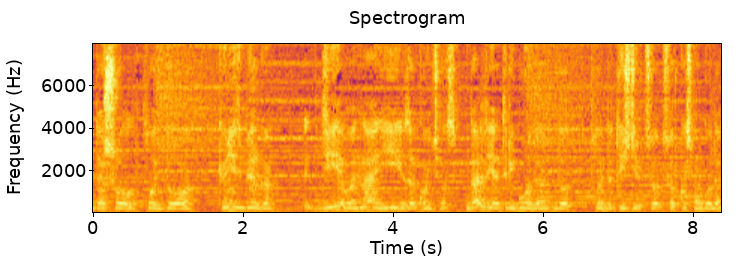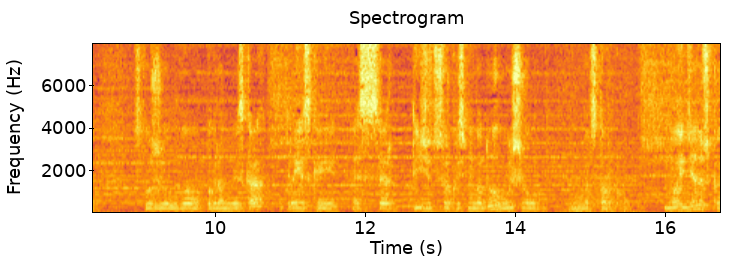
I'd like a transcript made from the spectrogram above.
дошел вплоть до Кёнигсберга, где война и закончилась. Далее три года, до, вплоть до 1948 года, служил в погранвойсках Украинской ССР. В 1948 году вышел в отставку. Мой дедушка,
